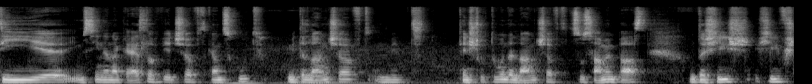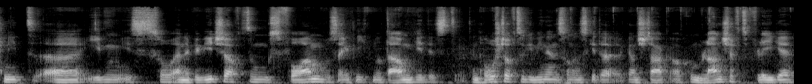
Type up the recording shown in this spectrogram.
die im Sinne einer Kreislaufwirtschaft ganz gut mit der Landschaft und mit den Strukturen der Landschaft zusammenpasst. Und der Schilfschnitt äh, eben ist so eine Bewirtschaftungsform, wo es eigentlich nicht nur darum geht, jetzt den Rohstoff zu gewinnen, sondern es geht ganz stark auch um Landschaftspflege.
